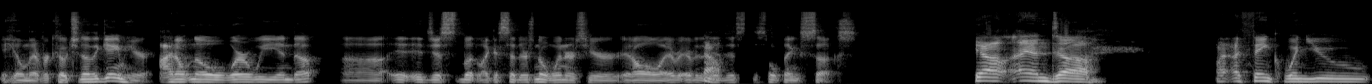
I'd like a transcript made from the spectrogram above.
he'll never coach another game here. I don't know where we end up uh, it, it, just, but like I said, there's no winners here at all. Every, everything, no. this this whole thing sucks. Yeah, and uh, I, I think when you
